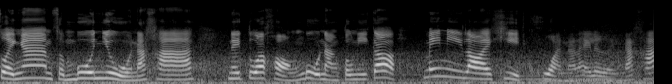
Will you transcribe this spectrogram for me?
สวยงามสมบูรณ์อยู่นะคะ ในตัวของบุหนังตรงนี้ก็ไม่มีรอยขีดข่วนอะไรเลยนะคะ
